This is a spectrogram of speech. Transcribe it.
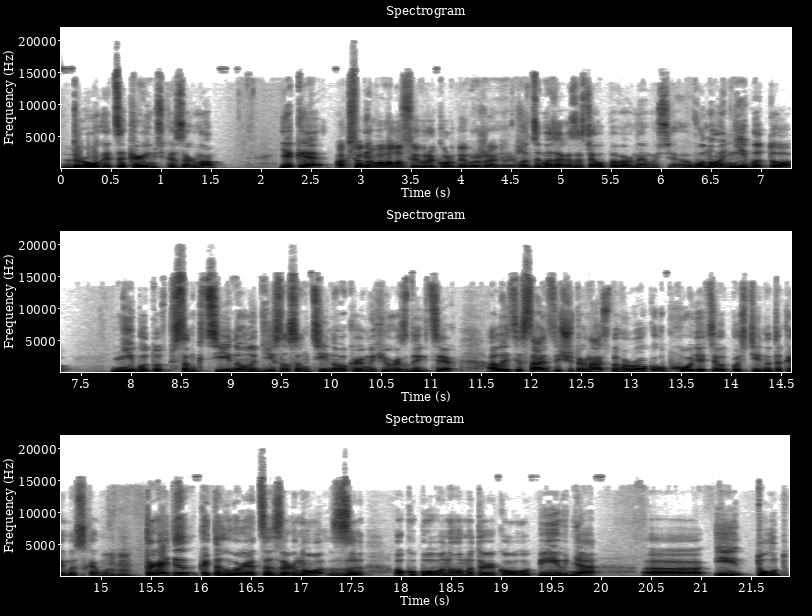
Друге, це кримське зерно, яке Аксьонов оголосив рекордний врожай, до речі. От ми зараз до цього повернемося. Воно нібито. Нібито санкційне, воно дійсно санкційне в окремих юрисдикціях, але ці санкції 2014 року обходяться от постійно такими схемами. Третя категорія це зерно з окупованого материкового півдня. Е, і тут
